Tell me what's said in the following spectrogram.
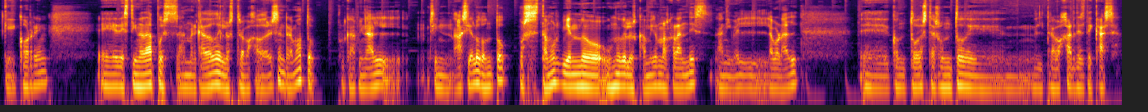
que corren, eh, destinada pues al mercado de los trabajadores en remoto. Porque al final, sin así a lo tonto, pues estamos viendo uno de los cambios más grandes a nivel laboral eh, con todo este asunto de, del trabajar desde casa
